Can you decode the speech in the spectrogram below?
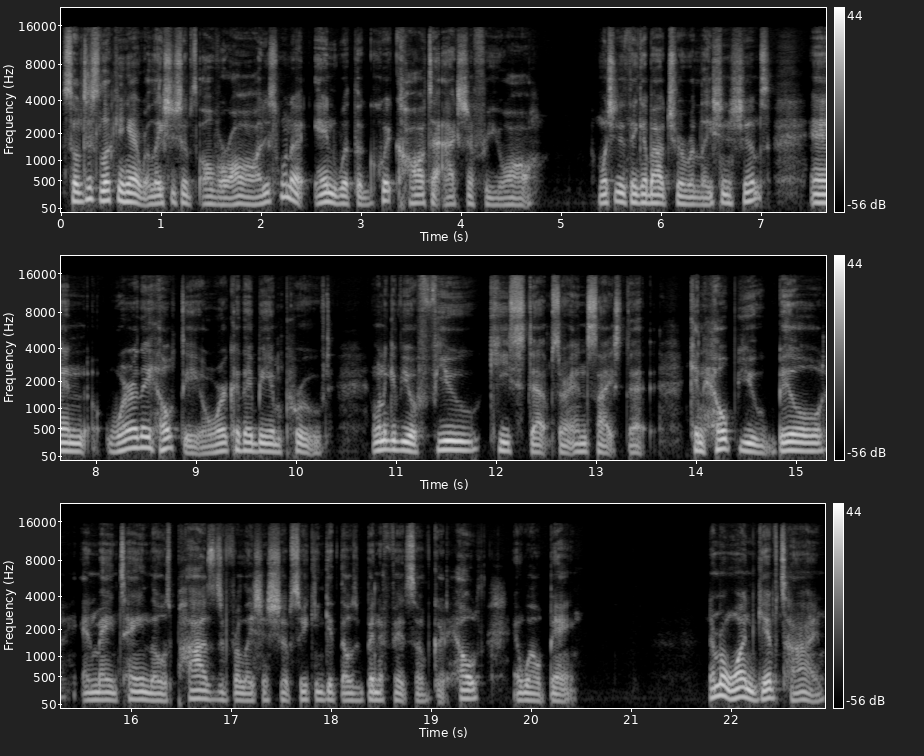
So, just looking at relationships overall, I just want to end with a quick call to action for you all. I want you to think about your relationships and where are they healthy or where could they be improved? I want to give you a few key steps or insights that can help you build and maintain those positive relationships so you can get those benefits of good health and well being. Number one, give time.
